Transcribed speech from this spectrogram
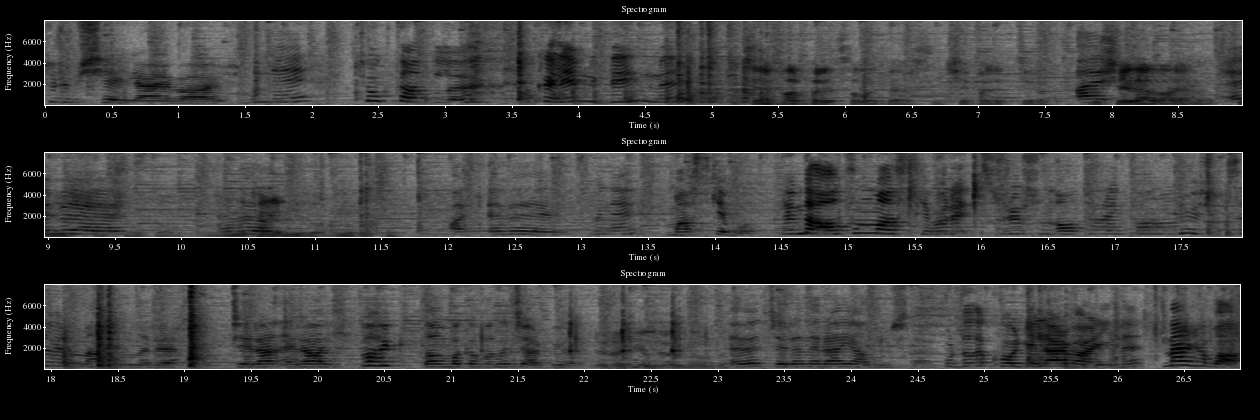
sürü bir şeyler var. Bu ne? Çok tatlı. Kalemlik değil mi? Senin far paleti falan koyarsın. Şey palet diyorum. Ay. Bu şeyler var ya. hani, Evet. Evet. kalem gibi anladın sen. Ay evet. Bu ne? Maske bu. Hem de altın maske. Böyle sürüyorsun altın renk falan oluyor ya. Çok severim ben bunları. Ceren Eray. Bak lamba kafana çarpıyor. Eren yazıyordu orada. Evet Ceren Eren yazmışlar. Burada da kolyeler var yine. Merhaba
